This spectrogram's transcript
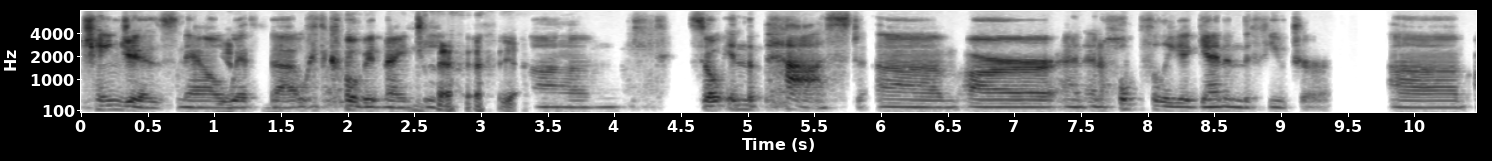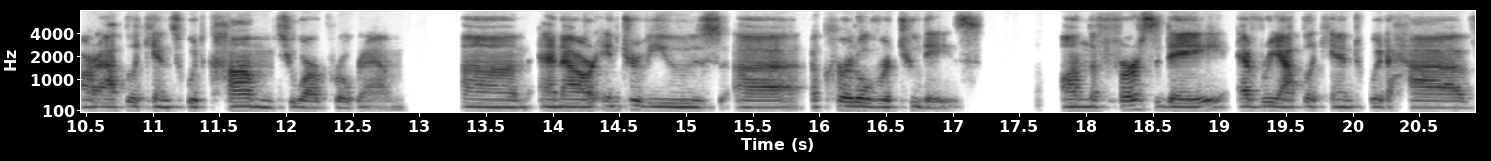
changes now yeah. with uh, with COVID nineteen. yeah. Um, so in the past, um, our and, and hopefully again in the future, um, our applicants would come to our program, um, and our interviews uh, occurred over two days. On the first day, every applicant would have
